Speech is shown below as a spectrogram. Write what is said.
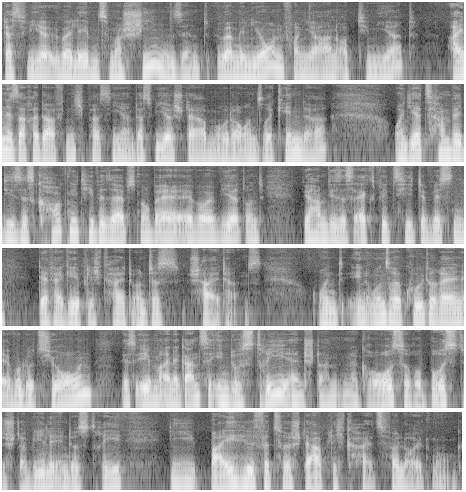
dass wir Überlebensmaschinen sind, über Millionen von Jahren optimiert. Eine Sache darf nicht passieren, dass wir sterben oder unsere Kinder. Und jetzt haben wir dieses kognitive Selbstmodell evolviert und wir haben dieses explizite Wissen der Vergeblichkeit und des Scheiterns. Und in unserer kulturellen Evolution ist eben eine ganze Industrie entstanden, eine große, robuste, stabile Industrie, die Beihilfe zur Sterblichkeitsverleugnung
